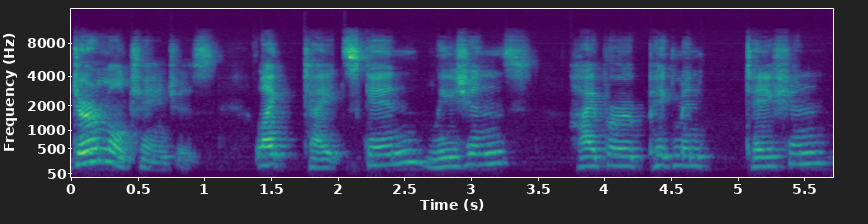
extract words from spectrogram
Dermal changes, like tight skin, lesions, hyperpigmentation,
